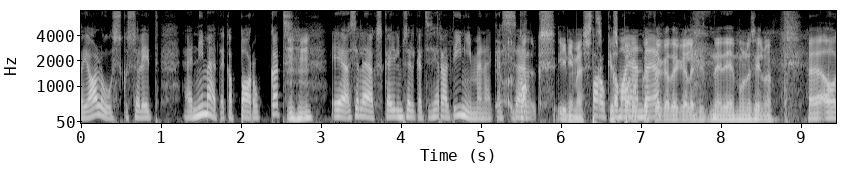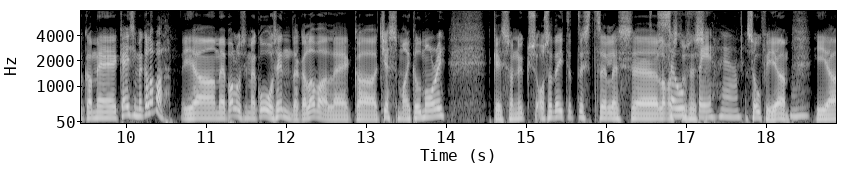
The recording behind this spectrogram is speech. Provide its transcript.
või alus, kus olid nimedega parukad mm -hmm. ja selle jaoks ka ilmselgelt siis eraldi inimene, kes. kaks inimest, kes parukatega tegelesid, need jäid mulle silma. aga me käisime ka laval ja me palusime koos endaga lavale ka Jess Michael Moore'i, kes on üks osatäitjatest selles Äh, lavastuses. Sophie, jah. Sophie, jah mm. -hmm. ja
